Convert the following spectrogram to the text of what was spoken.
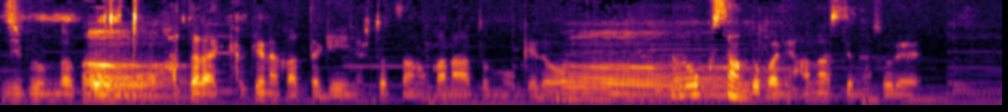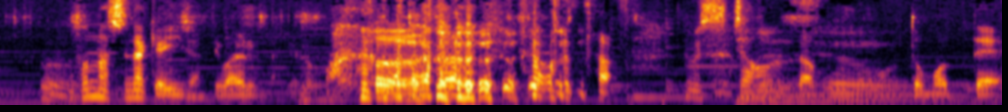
自分がこう、うん働きかけなかった原因の一つなのかなと思うけど、奥奥さんとかに話してもそれ、うんそんなんしなきゃいいじゃんって言われるんだけど。さしちゃうんだもうんんと思って、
